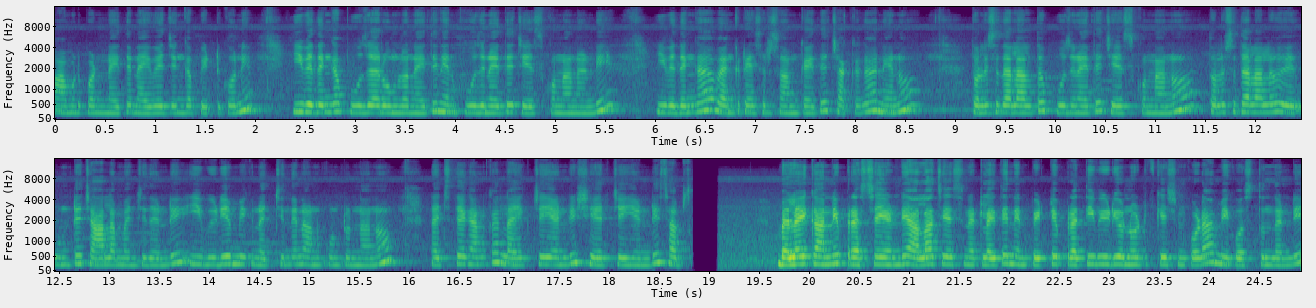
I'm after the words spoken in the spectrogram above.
మామిడి పండును అయితే నైవేద్యంగా పెట్టుకొని ఈ విధంగా పూజా రూమ్లోనైతే నేను పూజనైతే చేసుకున్నానండి. ఈ విధంగా వెంకటేశ్వర స్వామికి అయితే చక్కగా నేను తులసి దళాలతో పూజనైతే చేసుకున్నాను. తులసి దళాలు ఉంటే చాలా మంచిదండి. ఈ వీడియో మీకు నచ్చిందని అనుకుంటున్నాను. నచ్చితే కనుక లైక్ చేయండి షేర్ చేయండి సబ్స్క్రైబ్ బెలైకాన్ని ప్రెస్ చేయండి. అలా చేసినట్లయితే నేను పెట్టే ప్రతి వీడియో నోటిఫికేషన్ కూడా మీకు వస్తుందండి.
